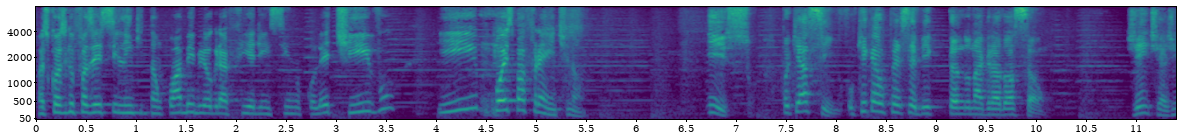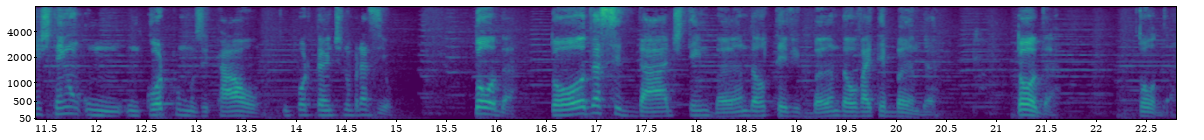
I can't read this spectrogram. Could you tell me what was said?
mas conseguiu fazer esse link então com a bibliografia de ensino coletivo e pôs para frente, não? Isso. Porque assim, o que, que eu percebi estando na graduação? Gente, a gente tem um, um, um corpo musical importante no Brasil. Toda, toda cidade tem banda, ou teve banda, ou vai ter banda. Toda. Toda.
